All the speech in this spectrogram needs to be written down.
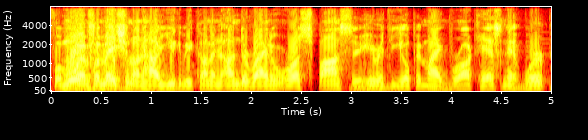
For more information on how you can become an underwriter or a sponsor here at the Open Mic Broadcast Network,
